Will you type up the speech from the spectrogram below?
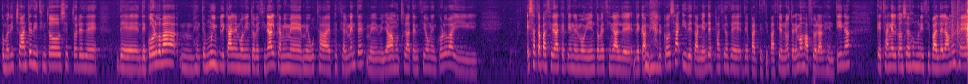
como he dicho antes, distintos sectores de, Córdoba, mm, gente muy implicada en el movimiento vecinal, que a mí me, gusta especialmente, me, llama mucho la atención en Córdoba y esa capacidad que tiene el movimiento vecinal de, cambiar cosas y de también de espacios de, de participación. ¿no? Tenemos a Flora Argentina, que está en el Consejo Municipal de la Mujer,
